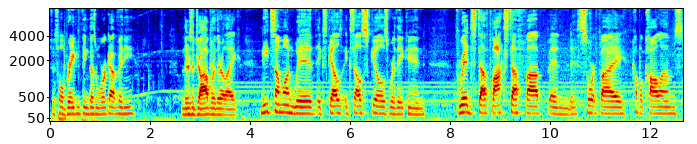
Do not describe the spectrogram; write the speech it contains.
This whole breaking thing doesn't work out, Vinny, and there's a job where they're like, need someone with Excel Excel skills where they can grid stuff, box stuff up, and sort by a couple columns,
